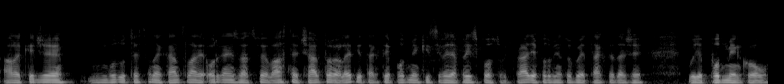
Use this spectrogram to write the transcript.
Ale keďže budú cestovné kancelárie organizovať svoje vlastné čartrové lety, tak tie podmienky si vedia prispôsobiť. Pravdepodobne to bude tak, teda, že bude podmienkou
